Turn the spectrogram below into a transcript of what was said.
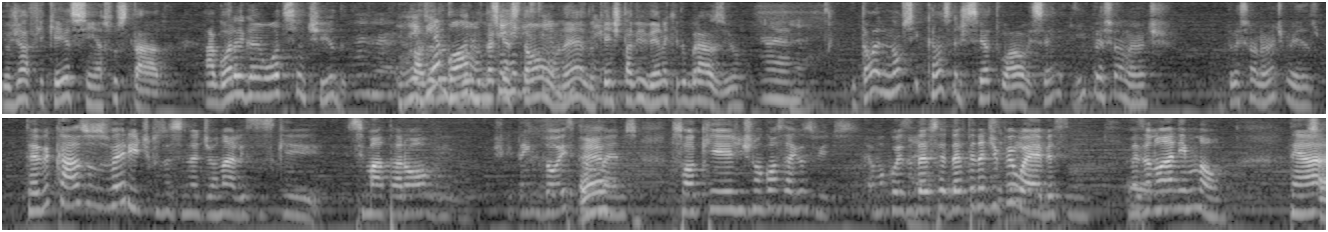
Eu já fiquei assim, assustado. Agora ele ganhou outro sentido. Eu Por causa revi do- agora, do- não da tinha questão né, do que a gente está vivendo aqui no Brasil. É. Então ele não se cansa de ser atual. Isso é impressionante. Impressionante mesmo. Teve casos verídicos, assim, né, de jornalistas que se mataram ao vivo. Acho que tem dois, pelo É. menos. Só que a gente não consegue os vídeos. É uma coisa, deve, ser, deve ter na Deep Web, assim. Mas eu não animo, não. Tem a, Se eu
